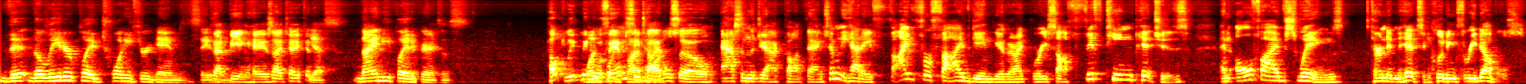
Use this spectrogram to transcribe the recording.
The the leader played 23 games this season. That being Hayes, I take it. Yes, 90 plate appearances. Helped lead me to a fantasy title, so ass in the jackpot. Thanks. Somebody had a five for five game the other night where he saw 15 pitches and all five swings turned into hits, including three doubles.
